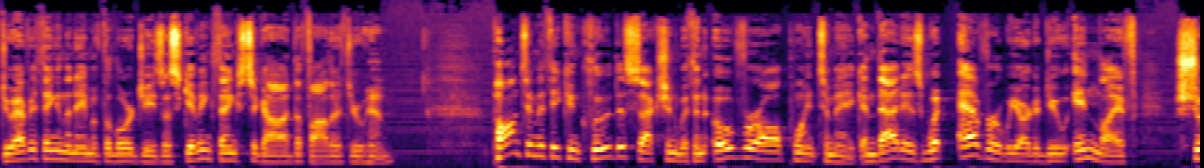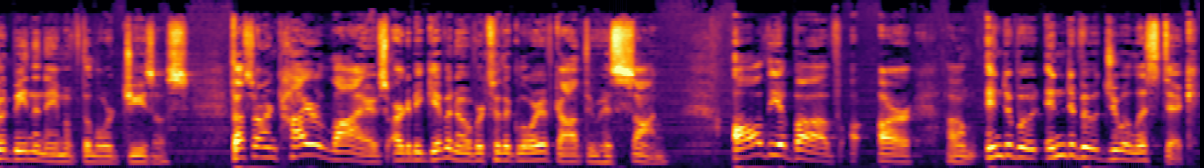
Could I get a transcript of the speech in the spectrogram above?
do everything in the name of the Lord Jesus, giving thanks to God the Father through him. Paul and Timothy conclude this section with an overall point to make, and that is whatever we are to do in life should be in the name of the Lord Jesus. Thus, our entire lives are to be given over to the glory of God through His Son. All the above are um, individualistic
